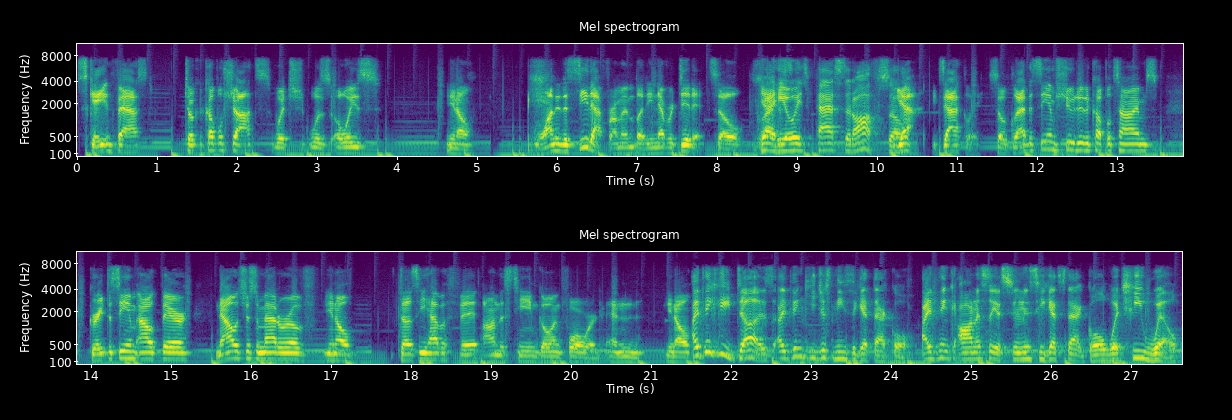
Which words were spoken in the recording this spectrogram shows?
skating fast. Took a couple shots, which was always, you know, wanted to see that from him, but he never did it. So yeah, he always passed it off. So yeah, exactly. So glad to see him shoot it a couple times. Great to see him out there. Now it's just a matter of, you know, does he have a fit on this team going forward? And, you know, I think he does. I think he just needs to get that goal. I think honestly, as soon as he gets that goal, which he will,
